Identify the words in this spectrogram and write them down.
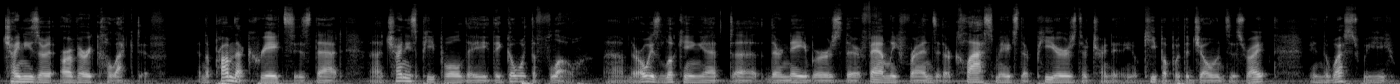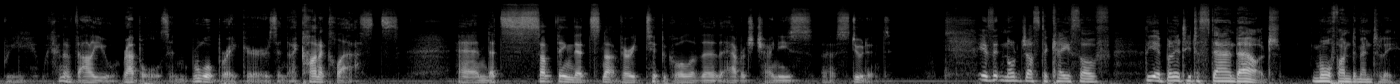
Chinese are, are very collective. And the problem that creates is that uh, Chinese people, they, they go with the flow. Um, they're always looking at uh, their neighbors, their family friends, their classmates, their peers. They're trying to you know keep up with the Joneses, right? In the West, we, we, we kind of value rebels and rule breakers and iconoclasts. And that's something that's not very typical of the, the average Chinese uh, student. Is it not just a case of the ability to stand out more fundamentally?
